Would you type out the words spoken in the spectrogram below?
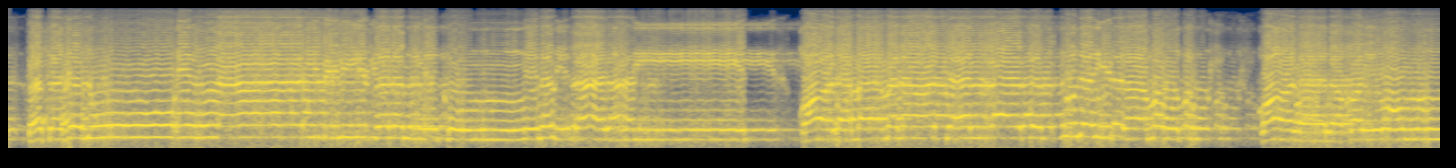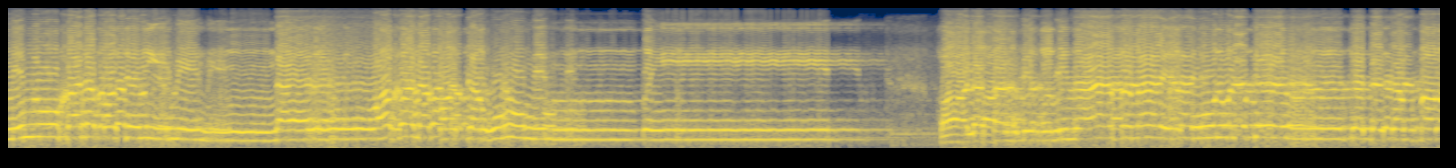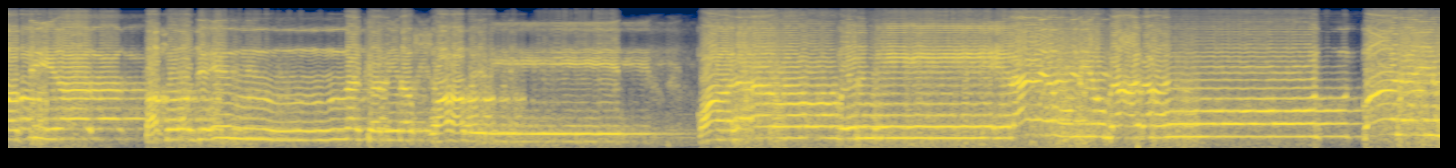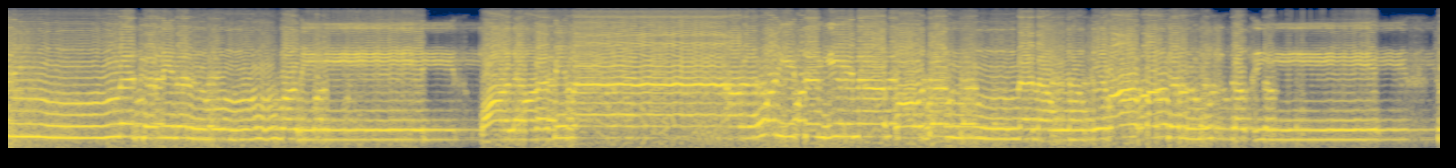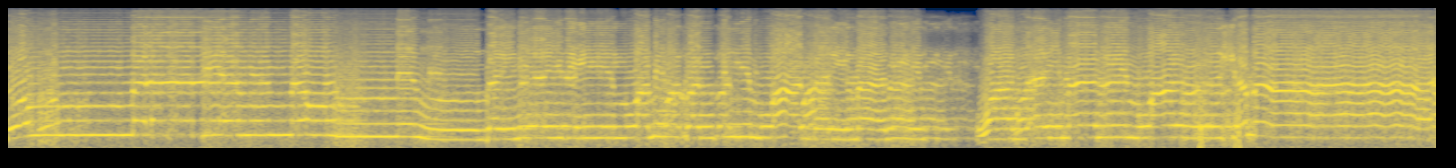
فسجدوا إلا إبليس لم يكن من الساجدين. قال ما منعك ألا تسجد إذا مرتك؟ قال أنا خير منه خلقتني من نار وخلقته من طين. قال فاهبط منها فما يكون لك أن تتكبر فيها. فاخرج إنك من الصابرين قال أنظرني إلى يوم يبعثون. قال إنك من المنظرين. قال فبما أغويتني لأقعدن لهم صراطك المستقيم. ثم لآتينهم من بين أيديهم ومن خلفهم وعن أيمانهم وعن أيمانهم وعن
